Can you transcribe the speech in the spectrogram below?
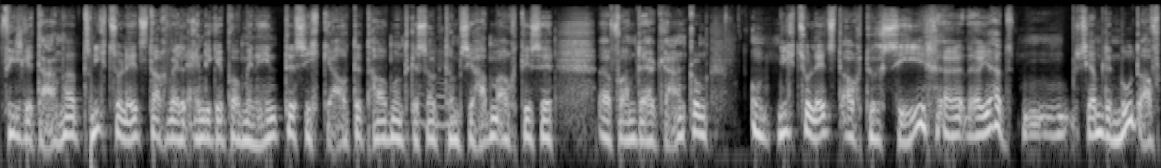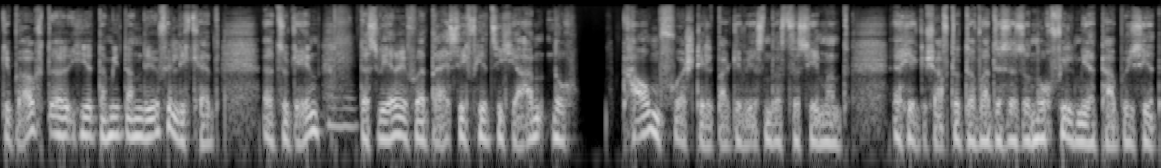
viel getan hat. Nicht zuletzt auch, weil einige Prominente sich geoutet haben und gesagt mhm. haben, sie haben auch diese äh, Form der Erkrankung. Und nicht zuletzt auch durch Sie, äh, ja, Sie haben den Mut aufgebracht, äh, hier damit an die Öffentlichkeit äh, zu gehen. Mhm. Das wäre vor 30, 40 Jahren noch kaum vorstellbar gewesen, dass das jemand äh, hier geschafft hat. Da war das also noch viel mehr tabuisiert.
